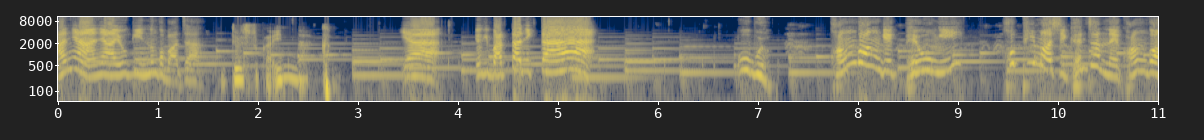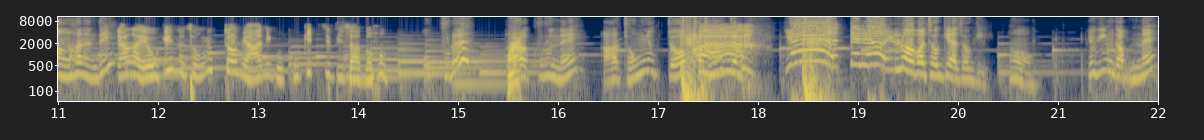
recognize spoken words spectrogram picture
아니야, 아니야. 여기 있는 거 맞아. 믿을 수가 있나 야, 여기 맞다니까! 오, 뭐야. 관광객 배웅이? 커피 맛이 괜찮네, 관광하는데? 양아 여기는 정육점이 아니고 고깃집이잖아 어, 그래? 아, 그러네. 아, 정육점? 아, 정육점. 야, 일로 와봐, 저기야, 저기. 어. 여긴가 보네?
